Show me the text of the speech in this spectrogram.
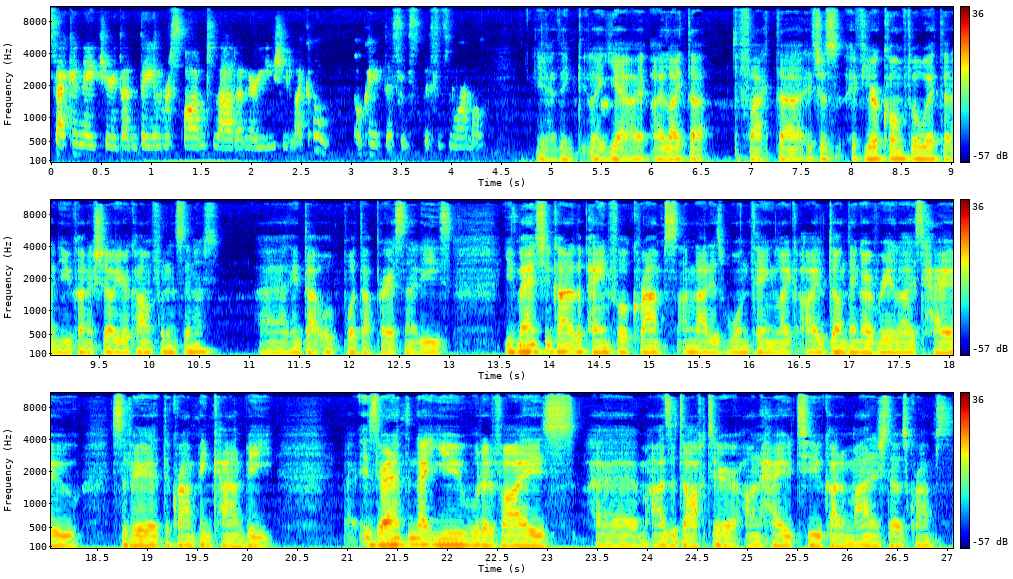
second nature, then they'll respond to that and are usually like, oh, okay, this is this is normal. Yeah, I think like yeah, I, I like that the fact that it's just if you're comfortable with it and you kind of show your confidence in it, uh, I think that will put that person at ease. You've mentioned kind of the painful cramps, and that is one thing. Like I don't think I've realized how severe the cramping can be. Is there anything that you would advise um, as a doctor on how to kind of manage those cramps?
